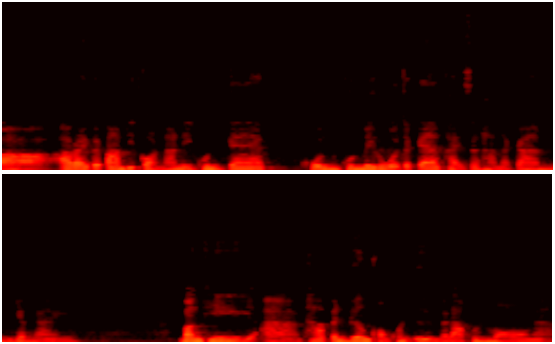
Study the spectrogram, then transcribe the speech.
อ่าอะไรก็ตามที่ก่อนหน้านี้คุณแก้คุณคุณไม่รู้ว่าจะแก้ไขสถานการณ์ยังไง บางทีอ่าถ้าเป็นเรื่องของคนอื่นเวลาคุณมองอะ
